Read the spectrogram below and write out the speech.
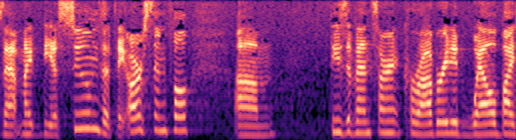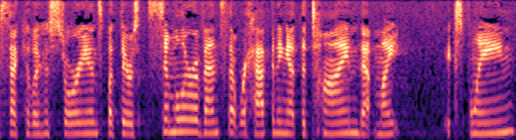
that might be assumed that they are sinful, um, these events aren't corroborated well by secular historians, but there's similar events that were happening at the time that might explain.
